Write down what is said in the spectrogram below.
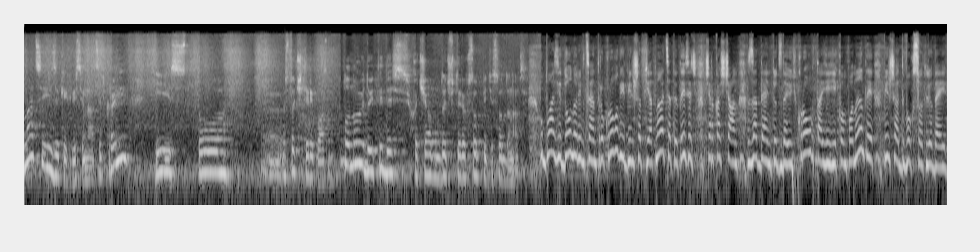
донації, з яких 18 крові і 100, е, 104 плазми. Планую дойти десь хоча б до 400-500 донацій. У базі донорів центру крові більше 15 тисяч черкащан. За день тут здають кров та її компоненти більше 200 людей.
